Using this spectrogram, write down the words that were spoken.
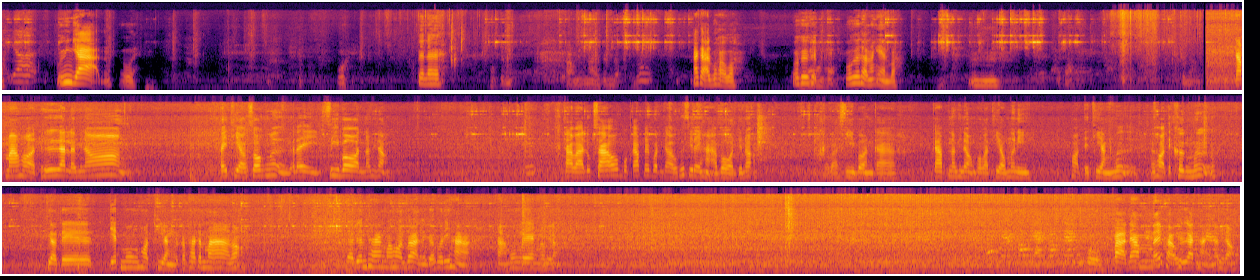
ว่ามีญาติโอ้ยโอ้ยเป็นไงเป็นถามง่ายๆเป็นแบบอากาศบ่เขาบ่ว่าคือขึ้นหอมว่าคือทำนังแอนบ่อืมกลับมาหอดเพื่อนแล้วพี่น้อง ไปเที่ยวซอกมือก็ได้ซีบอลนะพี่น้องถ้าว่าลูกสาวบวกกลับไปบอนเก่าคือสิได้หาบอลอยู่เนาะแต่ว่าซีบอลกกลับนะพี่น้องเพราะว่าเที่ยวมือนี้หอดแต่เที่ยงมือหอดแต่ครึ่งมือเที่ยวแต่เจ็ดโมงหอดเที่ยงแล้วก็พากันมาเนาะอย่เดินทางมาหอดบ้านนี่ก็พอดีหาหาโมงแรงนาะพี่น้องโอ้ป่า ดำได้ข่าวเฮือนใหายนะพี่น้อง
